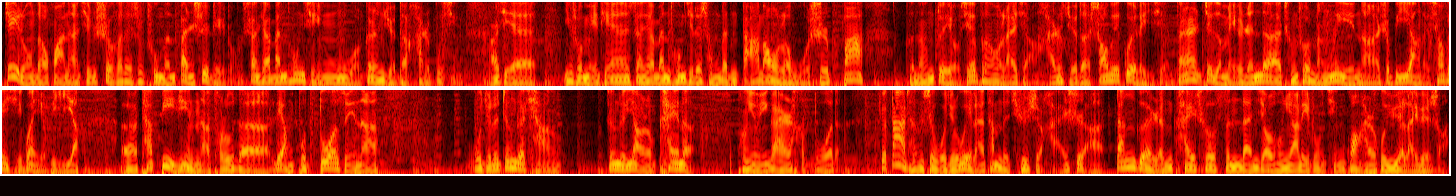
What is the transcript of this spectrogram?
这种的话呢，其实适合的是出门办事这种，上下班通勤，我个人觉得还是不行。而且你说每天上下班通勤的成本达到了五十八，可能对有些朋友来讲还是觉得稍微贵了一些。当然，这个每个人的承受能力呢是不一样的，消费习惯也不一样。呃，他毕竟呢投入的量不多，所以呢，我觉得争着抢、争着要开的朋友应该还是很多的。就大城市，我觉得未来他们的趋势还是啊，单个人开车分担交通压力这种情况还是会越来越少，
